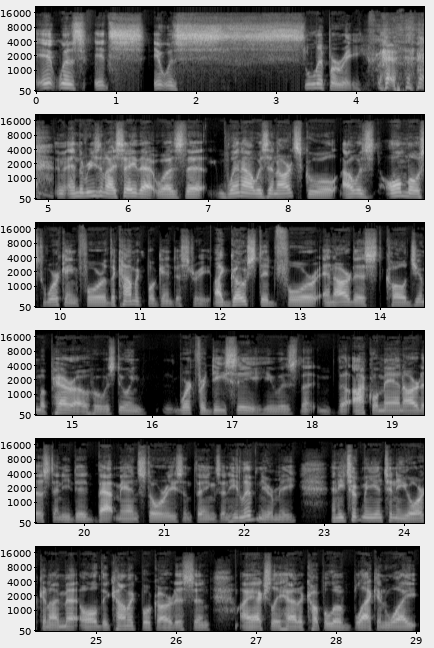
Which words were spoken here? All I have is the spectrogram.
it was, it's, it was slippery. and the reason I say that was that when I was in art school, I was almost working for the comic book industry. I ghosted for an artist called Jim Aparo who was doing work for DC. He was the the Aquaman artist and he did Batman stories and things and he lived near me and he took me into New York and I met all the comic book artists and I actually had a couple of black and white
